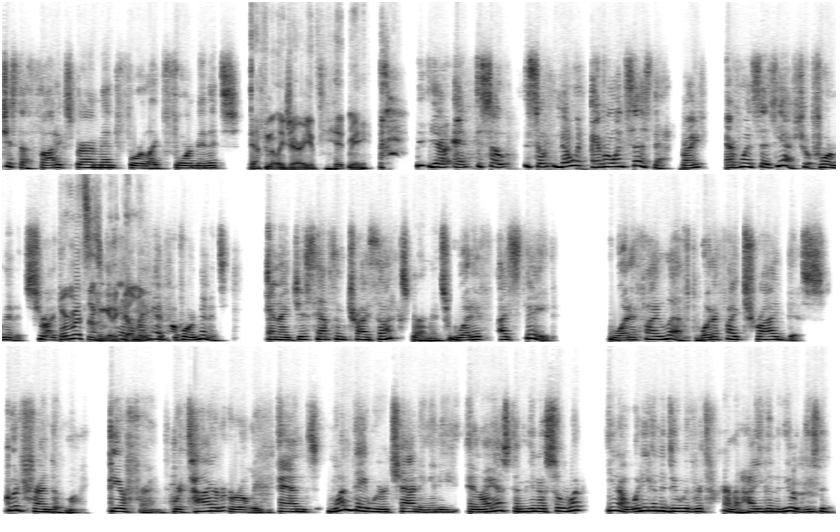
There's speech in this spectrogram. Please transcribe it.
just a thought experiment for like four minutes? Definitely, Jerry, hit me. Know, and so so no one everyone says that, right? Everyone says, yeah, sure, four minutes. Sure. I Four minutes isn't going to kill me. for four minutes. And I just have them try thought experiments. What if I stayed? What if I left? What if I tried this? Good friend of mine, dear friend, retired early. And one day we were chatting and he and I asked him, you know, so what, you know, what are you going to do with retirement? How are you going to with it? He said,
